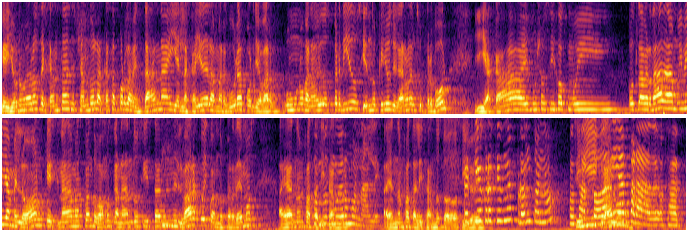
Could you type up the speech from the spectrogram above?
que yo no veo a los de Kansas echando la casa por la ventana y en la calle de la amargura por llevar uno ganado y dos perdidos, siendo que ellos llegaron al Super Bowl. Y acá hay muchos Seahawks muy, pues la verdad, muy Villamelón, que nada más cuando vamos ganando sí están en el barco y cuando perdemos ahí andan Somos fatalizando. muy hormonales. Ahí andan fatalizando todo. sí, es que yo creo que es muy pronto, ¿no? O sea, todavía claro. para, o sea,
